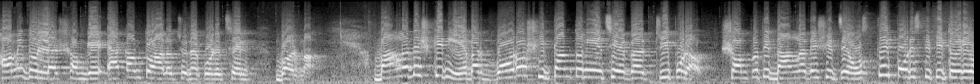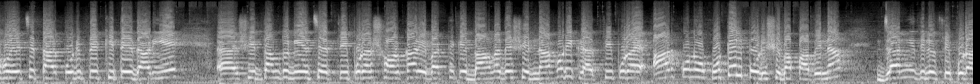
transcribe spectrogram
হামিদুল্লাহর সঙ্গে একান্ত আলোচনা করেছেন বর্মা। বাংলাদেশকে নিয়ে এবার বড় সিদ্ধান্ত নিয়েছে এবার ত্রিপুরাও। সম্প্রতি বাংলাদেশের যে অস্থির পরিস্থিতি তৈরি হয়েছে, তার পরিপ্রেক্ষিতে দাঁড়িয়ে সিদ্ধান্ত নিয়েছে ত্রিপুরা সরকার। এবার থেকে বাংলাদেশের নাগরিকরা ত্রিপুরায় আর কোনো হোটেল পরিষেবা পাবে না। জানিয়ে দিল ত্রিপুরা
